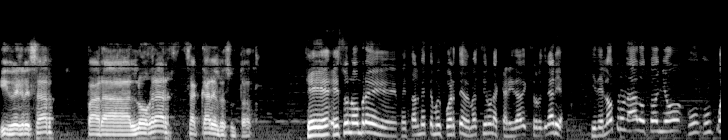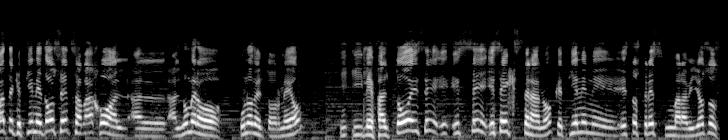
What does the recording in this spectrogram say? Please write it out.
y regresar para lograr sacar el resultado. Sí, es un hombre mentalmente muy fuerte, además tiene una calidad extraordinaria. Y del otro lado, Toño, un, cuate que tiene dos sets abajo al, al, número uno del torneo y, le faltó ese, ese, ese extra, ¿no? Que tienen eh, estos tres maravillosos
